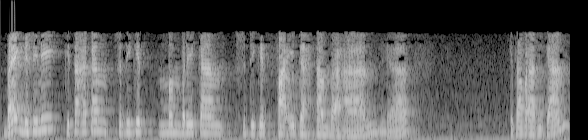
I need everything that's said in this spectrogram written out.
Baik di sini kita akan sedikit memberikan sedikit faedah tambahan ya. Kita perhatikan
